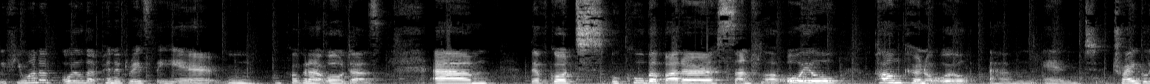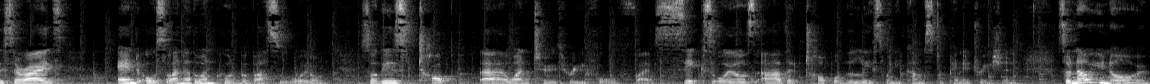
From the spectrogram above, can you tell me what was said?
if you want an oil that penetrates the hair, mm, coconut oil does. Um, they've got ucuuba butter, sunflower oil, palm kernel oil, um, and triglycerides, and also another one called babassu oil. So these top uh, one, two, three, four, five, six oils are the top of the list when it comes to penetration. So now you know,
